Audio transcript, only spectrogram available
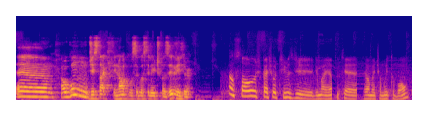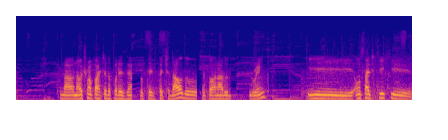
É, algum destaque final que você gostaria de fazer, Victor? Não, só o Special Teams de, de Miami, que é, realmente é muito bom. Na, na última partida, por exemplo, teve touchdown do retornado Green e onside kick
